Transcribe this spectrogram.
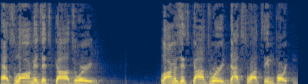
as long as it's God's word? Long as it's God's word, that's what's important.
